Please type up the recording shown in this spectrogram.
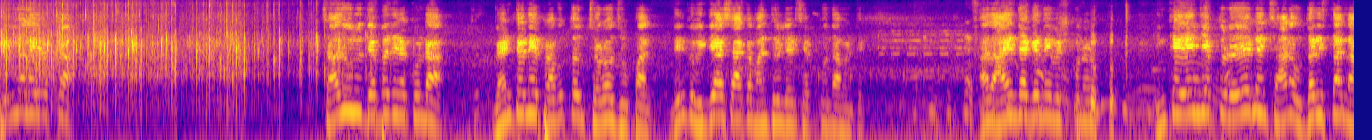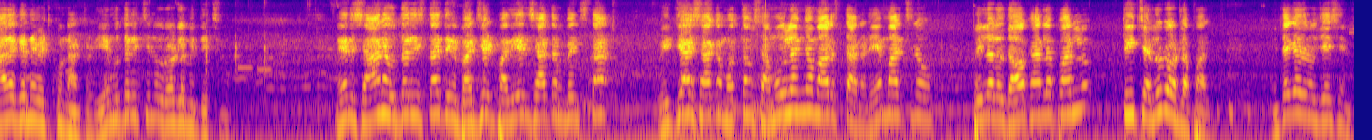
పిల్లల యొక్క చదువులు దెబ్బతినకుండా వెంటనే ప్రభుత్వం చొరవ చూపాలి. దీనికి విద్యాశాఖ మంత్రి లేడు చెప్పుకుందామంటే. అది ఆయన దగ్గరనే పెట్టుకున్నాడు. ఇంకా ఏం చెప్తాడు? నేను చాలా ఉద్ధరిస్తాను నా దగ్గరనే పెట్టుకున్నా అంటాడు. ఏం ఉద్ధరించినావు? రోడ్ల మీద తెచ్చినావు. నేను చాలా ఉద్ధరిస్తా దీని బడ్జెట్ పదిహేను శాతం పెంచుతా విద్యాశాఖ మొత్తం సమూలంగా మారుస్తా అన్నాడు. ఏం మార్చినావు? పిల్లలు దవాఖాన్ల పాలు టీచర్లు రోడ్ల పాలు. ఇంతే కదా నువ్వు చేసింది.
